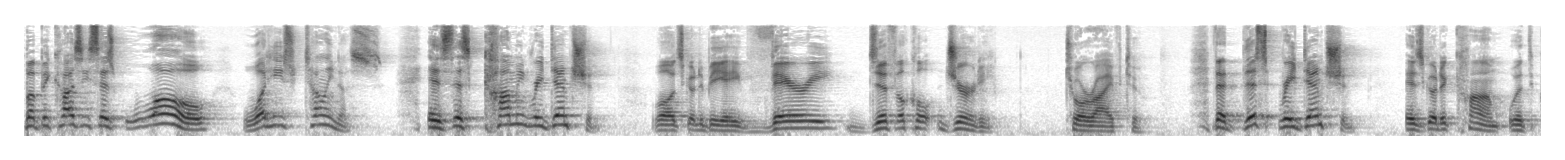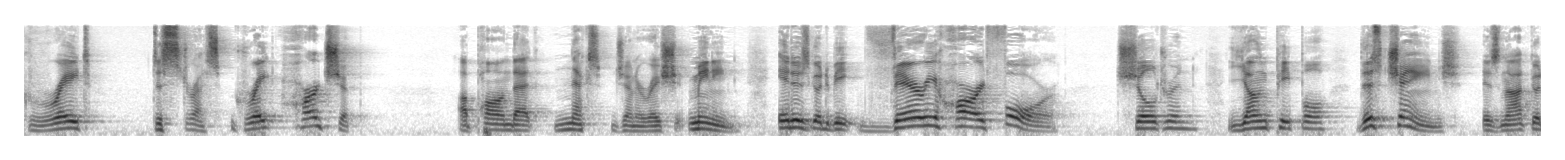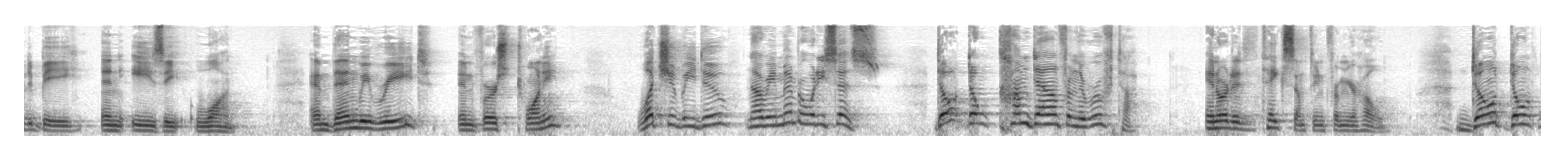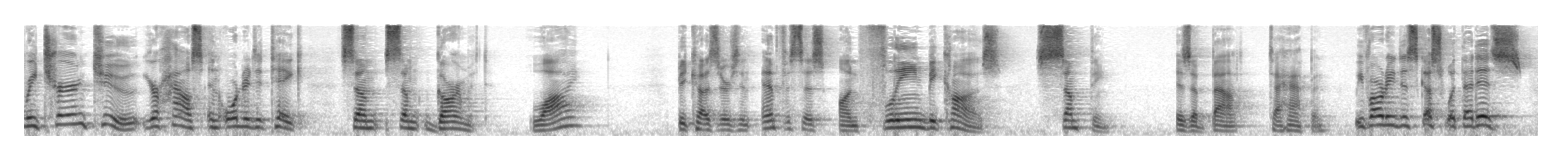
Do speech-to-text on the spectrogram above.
But because he says, Woe, what he's telling us is this coming redemption. Well, it's going to be a very difficult journey to arrive to. That this redemption is going to come with great distress, great hardship upon that next generation. Meaning, it is going to be very hard for children, young people. This change is not going to be an easy one. And then we read in verse 20, what should we do? Now remember what he says. Don't, don't come down from the rooftop in order to take something from your home. Don't, don't return to your house in order to take some, some garment. Why? Because there's an emphasis on fleeing because something is about to happen. We've already discussed what that is.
